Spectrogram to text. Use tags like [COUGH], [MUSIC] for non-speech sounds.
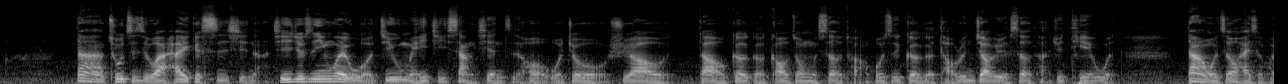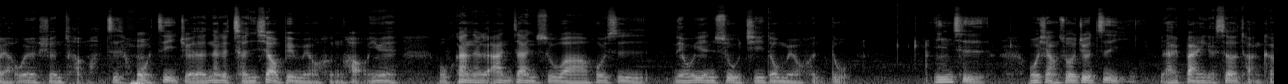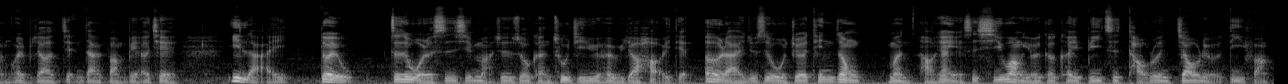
那除此之外，还有一个私心啊，其实就是因为我几乎每一集上线之后，我就需要到各个高中的社团，或是各个讨论教育的社团去贴文。当然，我之后还是回来为了宣传嘛。只是我自己觉得那个成效并没有很好，因为我看那个按赞数啊，或是留言数，其实都没有很多。因此，我想说，就自己来办一个社团，可能会比较简单方便。而且，一来对，这是我的私心嘛，就是说可能触及率会比较好一点；二来就是我觉得听众们好像也是希望有一个可以彼此讨论交流的地方。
